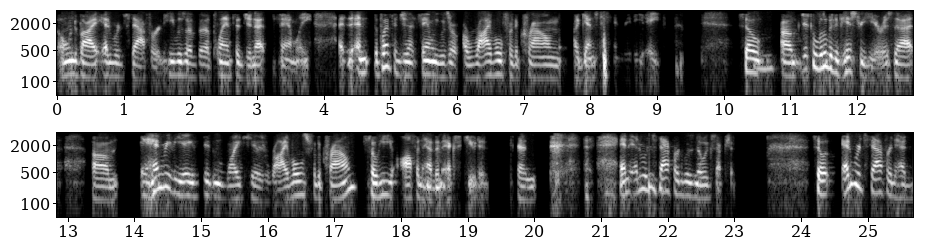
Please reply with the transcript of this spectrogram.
owned by Edward Stafford. He was of the Plantagenet family, and, and the Plantagenet family was a, a rival for the crown against Henry VIII. So, mm-hmm. um, just a little bit of history here is that um, Henry VIII didn't like his rivals for the crown, so he often had them mm-hmm. executed, and and Edward. Stafford was no exception. So Edward Stafford had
